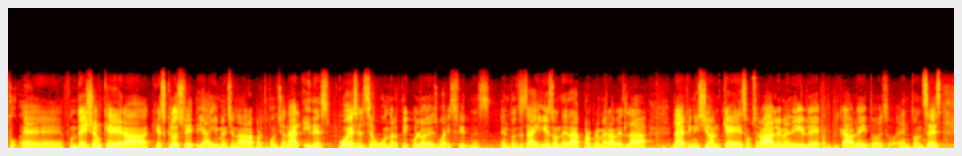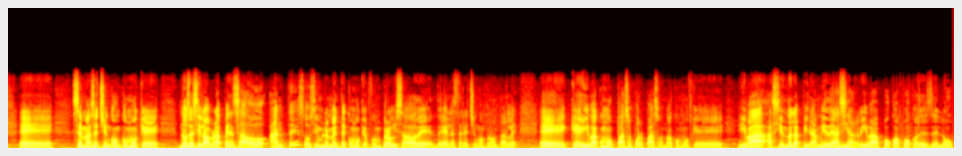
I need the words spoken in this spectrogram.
fu- eh, Foundation, que era que es CrossFit, y ahí mencionaba la parte funcional, y después el segundo artículo es What is Fitness. Entonces ahí es donde da por primera vez la, la definición que es observable, medible, cuantificable y todo eso. Entonces eh, se me hace chingón como que, no sé si lo habrá pensado antes o simplemente como que fue improvisado de, de él, estaría chingón preguntarle, eh, que iba como paso por paso, ¿no? Como que iba haciendo la pirámide hacia arriba poco a poco, desde lo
